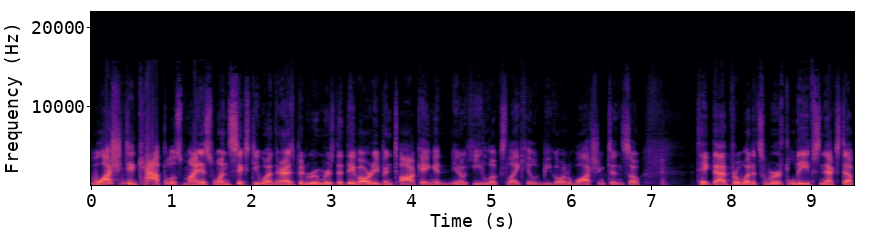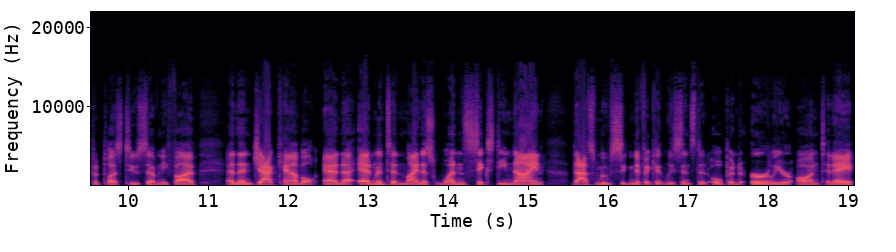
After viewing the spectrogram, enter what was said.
Washington Capitals minus 161. There has been rumors that they've already been talking, and you know he looks like he'll be going to Washington. So take that for what it's worth. Leafs next up at plus 275, and then Jack Campbell and uh, Edmonton minus 169. That's moved significantly since it opened earlier on today.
